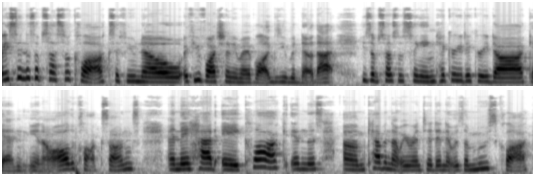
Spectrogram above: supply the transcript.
Greyson is obsessed with clocks. If you know, if you've watched any of my vlogs, you would know that. He's obsessed with singing Hickory Dickory Dock and, you know, all the clock songs. And they had a clock in this um, cabin that we rented, and it was a moose clock.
